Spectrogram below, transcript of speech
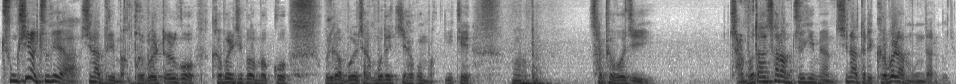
충신을 죽여야 신하들이 막 벌벌 떨고 겁을 집어먹고 우리가 뭘 잘못했지 하고 막 이렇게 어, 살펴보지. 잘못한 사람 죽이면 신하들이 겁을 안 먹는다는 거죠.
